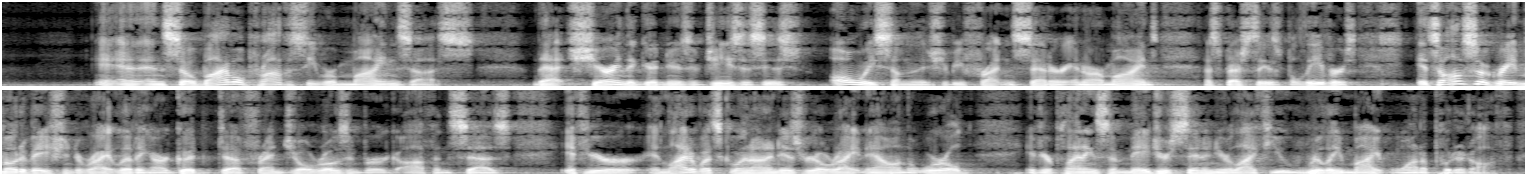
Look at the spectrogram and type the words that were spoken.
And, and so Bible prophecy reminds us that sharing the good news of Jesus is always something that should be front and center in our minds, especially as believers. It's also a great motivation to right living. Our good uh, friend Joel Rosenberg often says if you're, in light of what's going on in Israel right now in the world, if you're planning some major sin in your life, you really might want to put it off.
